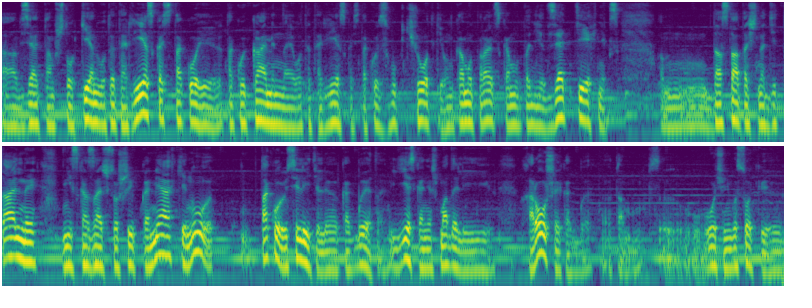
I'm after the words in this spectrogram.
взять там что, Кен, вот это резкость такой, такой каменная, вот эта резкость, такой звук четкий. Он кому-то нравится, кому-то нет. Взять Техникс, достаточно детальный, не сказать, что шибко мягкий. Ну, такой усилитель, э, как бы это. Есть, конечно, модели и хорошие, как бы, э, там, э, очень высокие,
